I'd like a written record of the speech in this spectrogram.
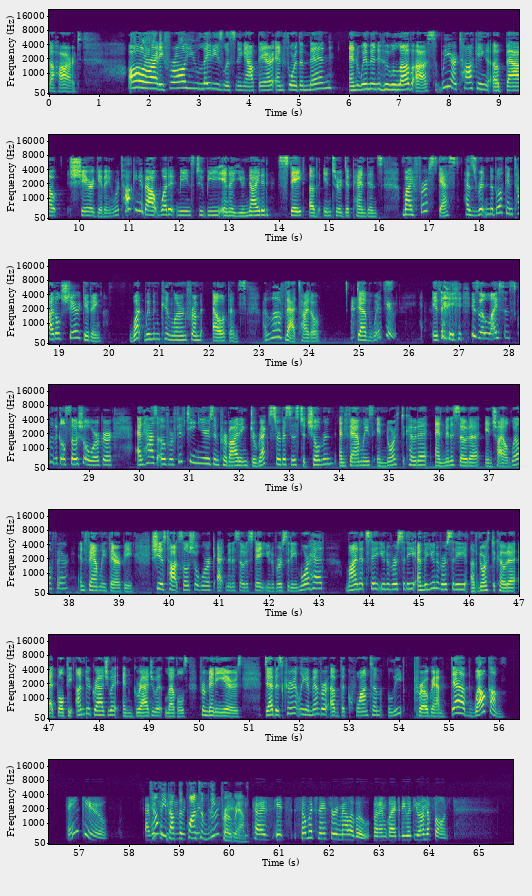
the heart. Alrighty, for all you ladies listening out there and for the men and women who love us, we are talking about share giving. We're talking about what it means to be in a united state of interdependence. My first guest has written a book entitled Share Giving What Women Can Learn from Elephants. I love that title. Deb DeWitz is a, is a licensed clinical social worker and has over 15 years in providing direct services to children and families in North Dakota and Minnesota in child welfare and family therapy. She has taught social work at Minnesota State University Moorhead, Minot State University, and the University of North Dakota at both the undergraduate and graduate levels for many years. Deb is currently a member of the Quantum Leap program. Deb, welcome. You. I Tell me about the Quantum Leap program. Because it's so much nicer in Malibu, but I'm glad to be with you on the phone.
